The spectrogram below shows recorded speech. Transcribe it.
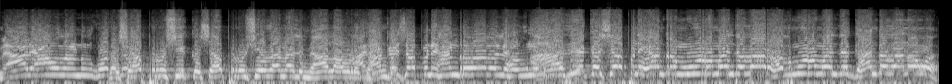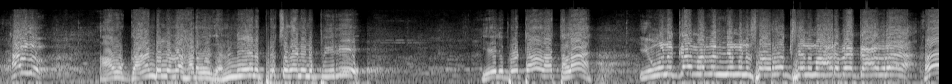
ಮ್ಯಾಲ ಯಾವ್ದು ಅನ್ನೋದು ಗೊತ್ತ ಕಶ್ಯಪ ಋಷಿ ಕಶ್ಯಪ ಋಷಿ ಅದಾನ ಅಲ್ಲಿ ಮ್ಯಾಲ ಅವ್ರ ಗಂಡ ಕಶ್ಯಪನ ಹೆಂಡ್ರಲ್ಲಿ ಆದಿ ಕಶ್ಯಪನ ಹೆಂಡ್ರ ಮೂರು ಮಂದಿ ಅದಾರ ಹದಿಮೂರು ಮಂದಿ ಗಂಡ ಅದಾನ ಅವ. ಹೌದು. ಅವ ಗಾಂಡಲದ ಹಡದ ನೀನು ಪುಚ್ಚಗ ನಿನ್ನ ಪೀರಿ? ಎಲ್ಲಿ ಬಿಟ್ಟ ತಳ? ಇವನಕ ಮೊದಲು ನಿಮ್ಮನ್ನ ಸಂರಕ್ಷಣೆ ಮಾಡ್ಬೇಕಾದ್ರ ಹಾ.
